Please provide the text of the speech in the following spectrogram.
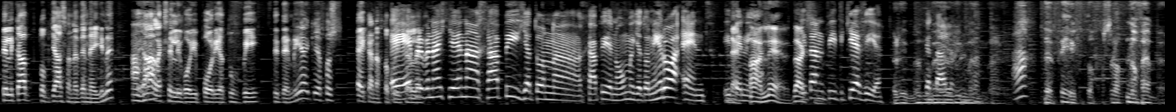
Τελικά το πιάσανε, δεν έγινε. Ε, Αχα. άλλαξε λίγο η πορεία του V στην ταινία και αυτός έκανε αυτό που Ε, ήθελε. έπρεπε να έχει ένα happy για τον. α, Happy εννοούμε για τον ήρωα end η Ναι. ταινία. Α, ναι, εντάξει. Ήταν ποιητική αδεία. Remember, Κατάλαβα. remember. Αχ, The 5th of November.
